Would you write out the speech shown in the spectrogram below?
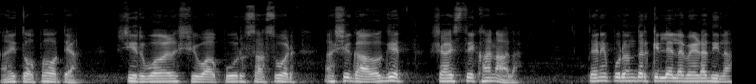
आणि तोफा होत्या. शिरवळ शिवापूर सासवड अशी गावं घेत शाहिस्ते खान आला. त्याने पुरंदर किल्ल्याला वेढा दिला.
